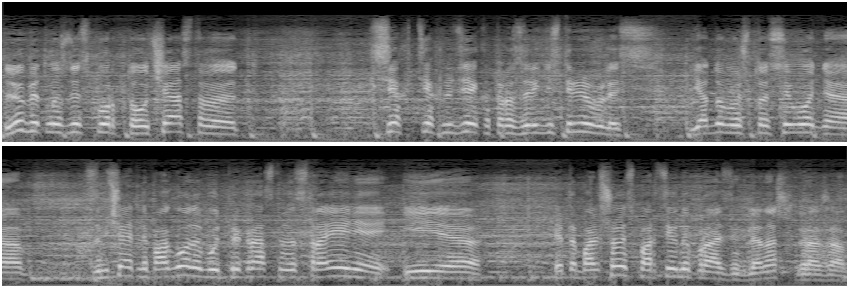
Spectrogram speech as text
любит лыжный спорт, кто участвует, всех тех людей, которые зарегистрировались. Я думаю, что сегодня замечательная погода, будет прекрасное настроение, и это большой спортивный праздник для наших горожан.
